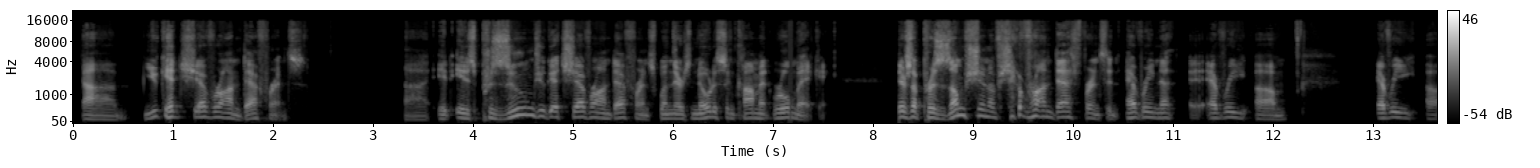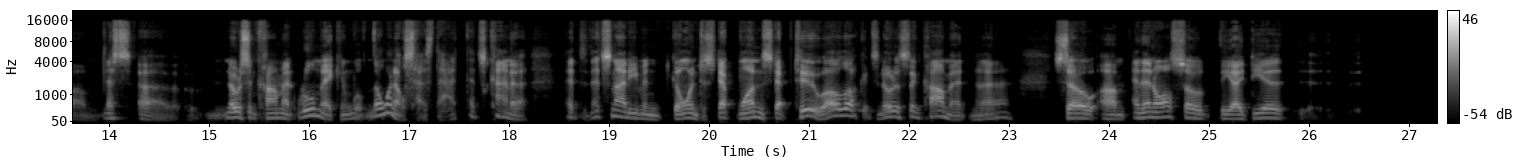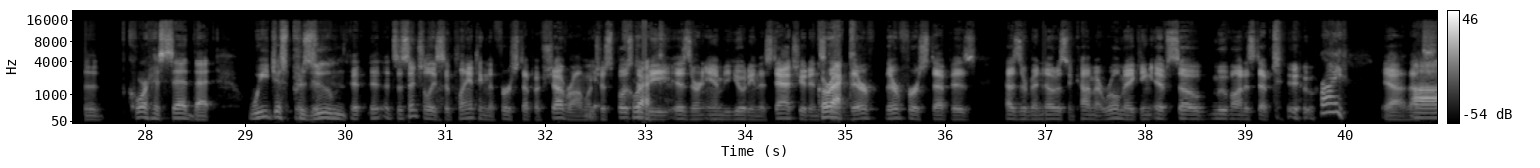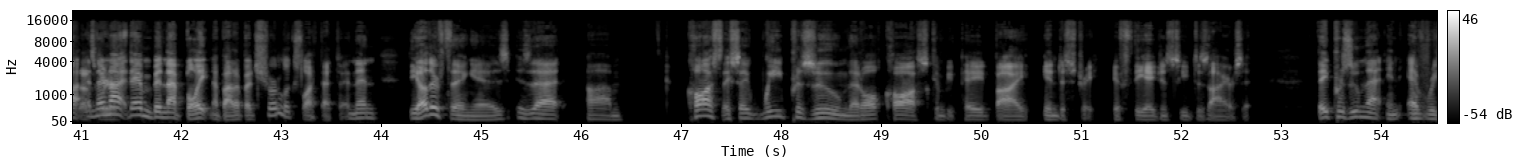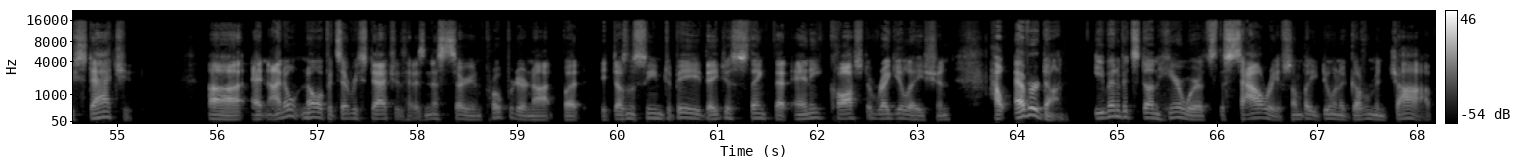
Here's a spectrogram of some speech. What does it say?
um, you get Chevron deference. Uh, it is presumed you get Chevron deference when there's notice and comment rulemaking. There's a presumption of Chevron deference in every every um, every um, uh, notice and comment rulemaking. Well, no one else has that. That's kind of that, that's not even going to step one, step two. Oh, look, it's notice and comment. Nah. So, um, and then also the idea, the court has said that we just presume it, it, it's essentially supplanting the first step of Chevron, which Yeah, is supposed correct. to be is there an ambiguity in the statute? Instead, Correct. Their their first step is has there been notice and comment rulemaking? If so, move on to step two. right. yeah, that's, uh, that's and they're weird. not they haven't been that blatant about it, but it sure looks like that. And then the other thing is is that um, costs. They say we presume that all costs can be paid by industry if the agency desires it. They presume that in every statute. Uh, and I don't know if it's every statute that is necessary and appropriate or not, but it doesn't seem to be. They just think that any cost of regulation, however done, even if it's done here where it's the salary of somebody doing a government job,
